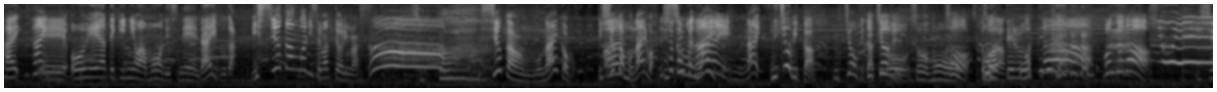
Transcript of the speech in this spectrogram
はい、はい、えー、オンエア的にはもうですねライブが1週間後に迫っております。あそっか。1週間もないかも。1週間もないわ。1週間もない、うん、ない。日曜日か。日曜日だけどそうもう終わってる。終わってる。本当だ。1週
